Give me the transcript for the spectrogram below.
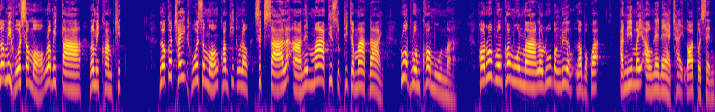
เรามีหัวสมอง เรามีตา เรามีความคิด เราก็ใช้หัวสมองความคิดของเราศึกษาและอ่านให้มากที่สุดที่จะมากได้ รวบรวมข้อมูลมา พอรวบรวมข้อมูลมาเรารู้บางเรื่อง เราบอกว่าอันนี้ไม่เอาแน่ๆใช่ร้อยเปอร์เซ็นต์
